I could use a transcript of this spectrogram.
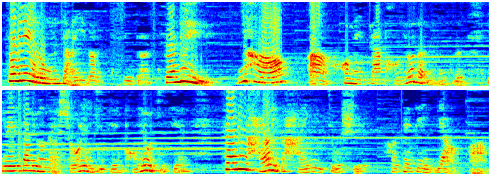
sally 我们讲一个词叫 salut，你好啊，后面加朋友的名字，因为三句用在熟人之间、朋友之间三句还有一个含义就是。和再见一样啊，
